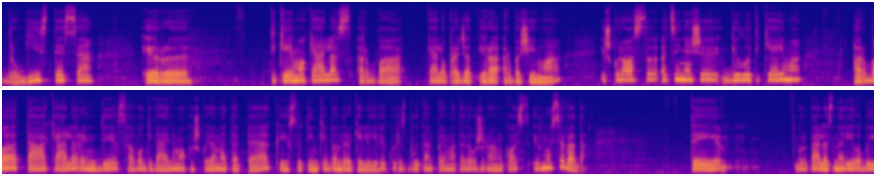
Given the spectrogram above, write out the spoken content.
draugystėse ir tikėjimo kelias arba kelio pradžia yra arba šeima, iš kurios atsineši gilų tikėjimą, arba tą kelią randi savo gyvenimo kažkuriam etape, kai sutinki bendra keliaivį, kuris būtent paima tave už rankos ir nusiveda. Tai grupelės nariai labai,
